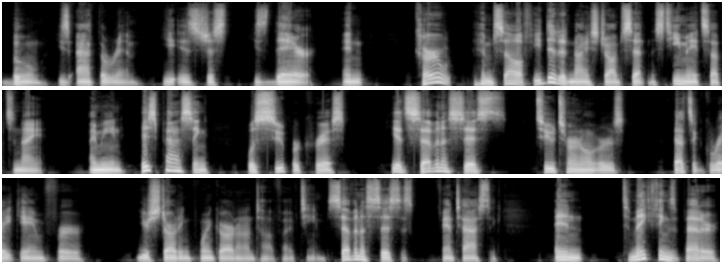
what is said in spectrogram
boom, he's at the rim. He is just he's there. And Kerr himself, he did a nice job setting his teammates up tonight. I mean, his passing was super crisp. He had seven assists, two turnovers. That's a great game for your starting point guard on a top five team. Seven assists is fantastic. And to make things better,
